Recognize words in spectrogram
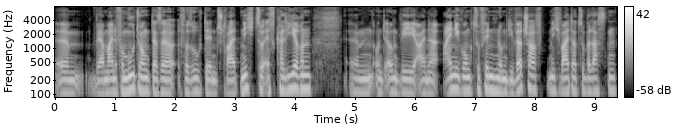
ähm, wäre meine Vermutung, dass er versucht, den Streit nicht zu eskalieren ähm, und irgendwie eine Einigung zu finden, um die Wirtschaft nicht weiter zu belasten.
